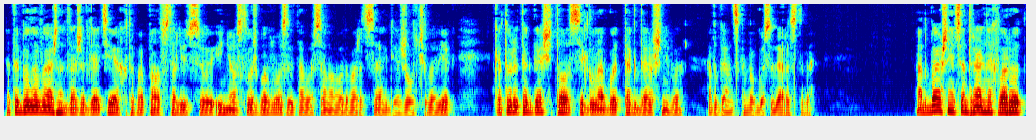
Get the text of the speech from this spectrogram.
Это было важно даже для тех, кто попал в столицу и нес службу возле того самого дворца, где жил человек, который тогда считался главой тогдашнего афганского государства. Над башней центральных ворот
